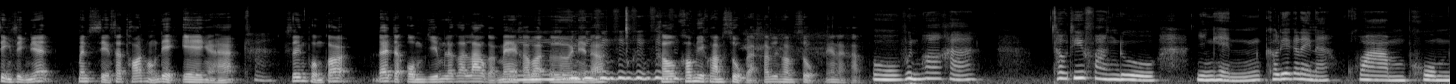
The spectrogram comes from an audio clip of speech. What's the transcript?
สิ่งสิ่งเนี้ยมันเสียงสะท้อนของเด็กเองอะฮะค่ะซึ่งผมก็ ได้แต่อมยิ้มแล้วก็เล่ากับแม่ครับว่าอืมเออเนี่ยนะเขาเขามีความสุขอะเขามีความสุขเนี่ยแหละครับ โอ้คุณพ่อคะเท่าที่ฟังดูหญิงเห็นเขาเรียกอะไรนะ ความภูมิ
